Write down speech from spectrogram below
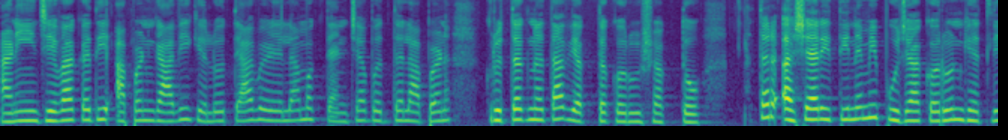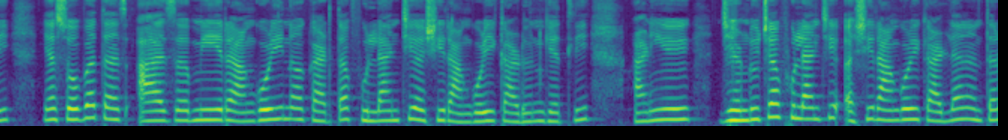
आणि जेव्हा कधी आपण गावी गेलो त्यावेळेला मग त्यांच्याबद्दल आपण कृतज्ञ कृतज्ञता व्यक्त करू शकतो. तर अशा रीतीने मी पूजा करून घेतली. यासोबतच आज मी रांगोळी न काढता फुलांची अशी रांगोळी काढून घेतली. आणि झेंडूच्या फुलांची अशी रांगोळी काढल्यानंतर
